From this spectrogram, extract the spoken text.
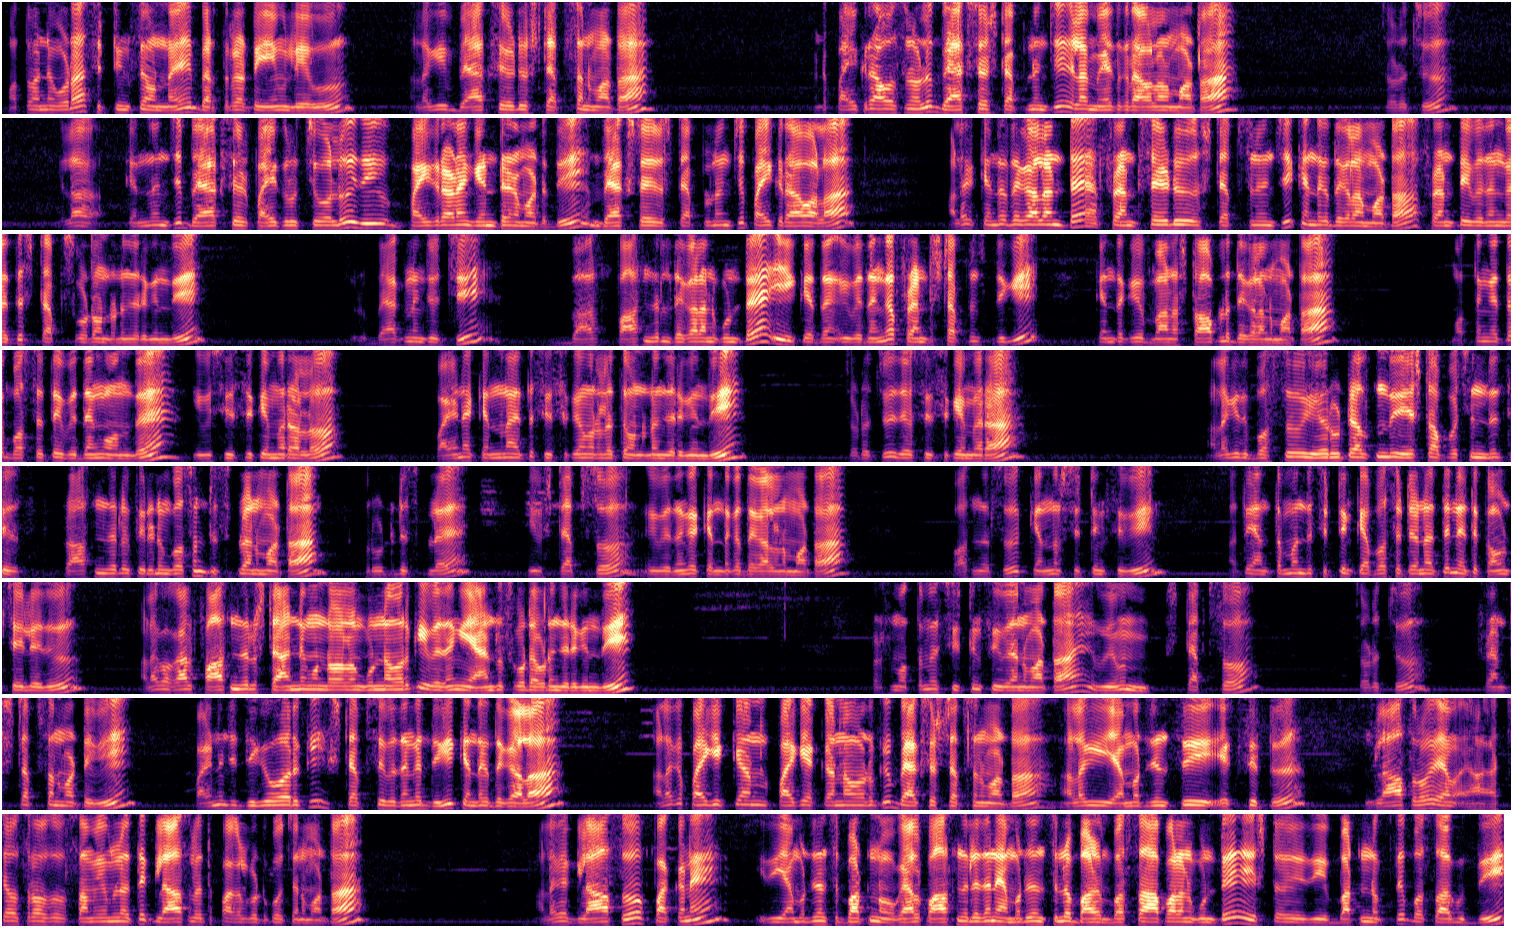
మొత్తం అన్నీ కూడా సిట్టింగ్సే ఉన్నాయి. బెర్తలాట ఏమి లేవు. అలాగే బ్యాక్ సైడ్ స్టెప్స్ అనమాట అంటే పైకి రావాల్సిన వాళ్ళు బ్యాక్ సైడ్ స్టెప్ నుంచి ఇలా మీదకి రావాలన్నమాట. చూడొచ్చు. ఇలా కింద నుంచి బ్యాక్ సైడ్ పైకి వచ్చేవాళ్ళు ఇది పైకి రావడానికి ఎంట్రీ అనమాట ఇది. బ్యాక్ సైడ్ స్టెప్ నుంచి పైకి రావాలా? అలాగే కింద దిగాలంటే ఫ్రంట్ సైడ్ స్టెప్స్ నుంచి కిందకి దిగాలన్నమాట. ఫ్రంట్ ఈ విధంగా అయితే స్టెప్స్ కూడా ఉండడం జరిగింది. బ్యాక్ నుంచి వచ్చి పాసెంజర్లు పాసింజర్లు దిగాలనుకుంటే ఈ ఈ విధంగా ఫ్రంట్ స్టెప్ నుంచి దిగి కిందకి మన స్టాప్లో దిగాలన్నమాట. మొత్తంగా అయితే బస్సు అయితే ఈ విధంగా ఉంది. ఇవి సీసీ కెమెరాలు. పైన కింద అయితే సీసీ కెమెరాలు అయితే ఉండడం జరిగింది. చూడొచ్చు ఇది సీసీ కెమెరా. అలాగే ఇది బస్సు ఏ రూట్ వెళ్తుంది ఏ స్టాప్ వచ్చింది ప్యాసింజర్లకు తిరగడం కోసం డిస్ప్లే అనమాట రూట్ డిస్ప్లే. ఇవి స్టెప్స్ ఈ విధంగా కిందకి దిగాలన్నమాట. పాసింజర్స్ కింద సిట్టింగ్స్ ఇవి. అయితే ఎంతమంది సిట్టింగ్ కెపాసిటీ అని అయితే నేను కౌంట్ చేయలేదు. అలాగే ఒకవేళ ప్యాసింజర్లు స్టాండింగ్ ఉండాలనుకున్న వరకు ఈ విధంగా హ్యాండిల్స్ కూడా ఇవ్వడం జరిగింది. ఫ్రెండ్స్ మొత్తం మీద సిట్టింగ్స్ ఇవి అనమాట ఇవేమో స్టెప్స్. చూడొచ్చు. ఫ్రంట్ స్టెప్స్ అనమాట ఇవి. పైనుంచి దిగే వరకు స్టెప్స్ ఈ విధంగా దిగి కిందకి దిగాల. అలాగే పైకి ఎక్క పైకి ఎక్కన్న వరకు బ్యాక్ సైడ్ స్టెప్స్ అనమాట అలాగే ఈ ఎమర్జెన్సీ ఎగ్జిట్. గ్లాసులో అత్యవసర సమయంలో అయితే గ్లాసులు అయితే పగల కొట్టుకోవచ్చు అనమాట అలాగే గ్లాసు పక్కనే ఇది ఎమర్జెన్సీ బటన్. ఒకవేళ పాసింజర్ ఏదైనా ఎమర్జెన్సీలో బస్సు ఆపాలనుకుంటే ఇష్ట ఇది బటన్ నొక్కితే బస్సు ఆగుద్ది.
